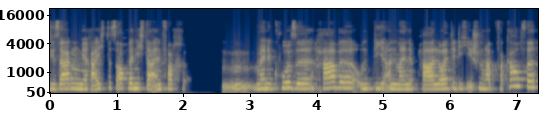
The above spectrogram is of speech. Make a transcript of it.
die sagen, mir reicht es auch, wenn ich da einfach meine Kurse habe und die an meine paar Leute, die ich eh schon habe, verkaufe.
